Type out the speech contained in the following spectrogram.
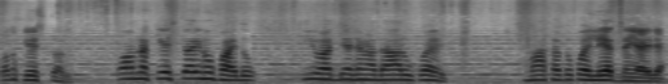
તો તો કેસ કરું. તો હમણાં કેસ કરીને હું ફાયદો? વાત બે જણા દારૂ કહે માથા તો કોઈ લે જ નહીં આવ્યા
